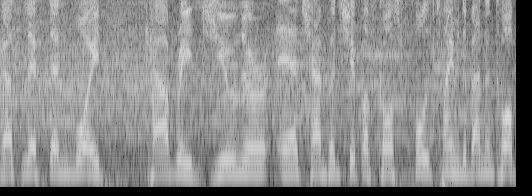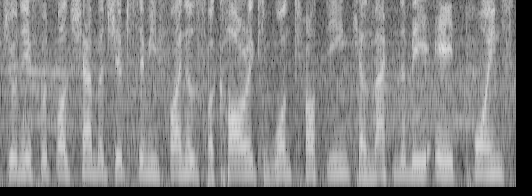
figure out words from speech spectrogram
That's left and wide. Carbery Junior uh, Championship, of course, full time in the Bandon Co-op Junior Football Championship semi-finals. McCorricks 113, Kilmackenderby 8 points,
